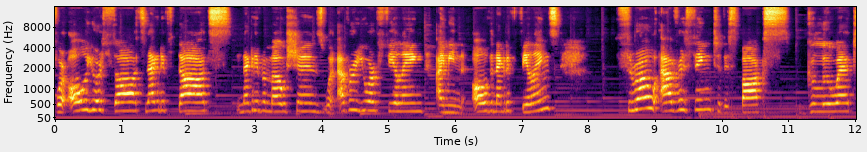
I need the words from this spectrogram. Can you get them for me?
for all your thoughts, negative thoughts, negative emotions, whatever you are feeling. I mean, all the negative feelings. Throw everything to this box, glue it,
